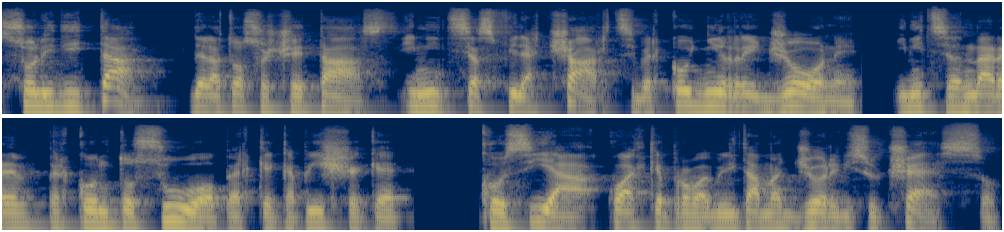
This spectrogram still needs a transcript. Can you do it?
solidità della tua società inizia a sfilacciarsi perché ogni regione inizia ad andare per conto suo perché capisce che così ha qualche probabilità maggiore di successo.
